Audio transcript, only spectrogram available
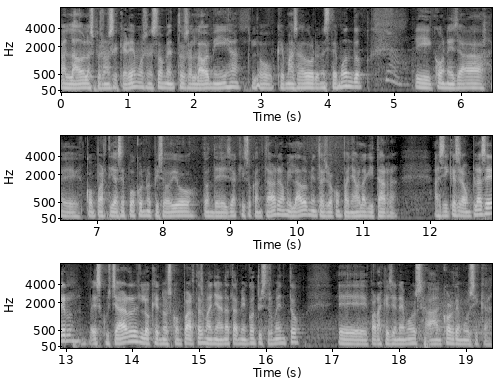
al lado de las personas que queremos, en estos momentos al lado de mi hija, lo que más adoro en este mundo. Y con ella eh, compartí hace poco un episodio donde ella quiso cantar a mi lado mientras yo acompañaba la guitarra. Así que será un placer escuchar lo que nos compartas mañana también con tu instrumento eh, para que llenemos a Anchor de música.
